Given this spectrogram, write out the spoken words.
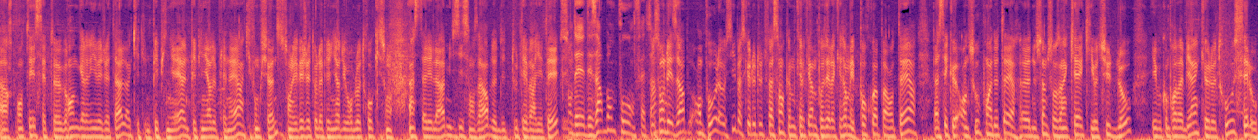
à arpenter cette grande galerie végétale qui est une pépinière, une pépinière de plein air qui fonctionne. Ce sont les végétaux de la pépinière du Gros Blotreau qui sont installés là, 1600 arbres de, toutes les variétés. Ce sont des, des arbres en pot en fait. Ce hein. sont des arbres en pot là aussi parce que de toute façon, comme quelqu'un me posait la question, mais pourquoi pas en terre? Bah, C'est qu'en dessous, point de terre. Euh, nous sommes sur un quai qui est au-dessus de l'eau et vous comprendrez bien que le trou, c'est l'eau.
